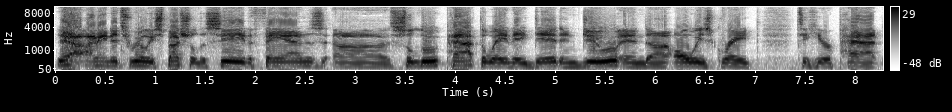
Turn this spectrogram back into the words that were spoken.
Yeah, I mean, it's really special to see the fans uh, salute Pat the way they did and do, and uh, always great to hear Pat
